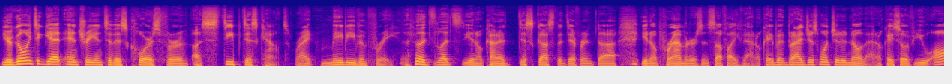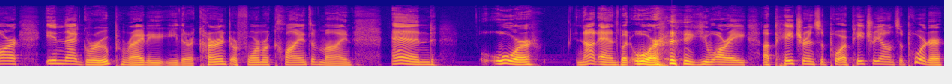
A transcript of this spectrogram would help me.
you're going to get entry into this course for a, a steep discount, right? Maybe even free. let's let's you know kind of discuss the different uh, you know parameters and stuff like that. Okay, but but I just want you to know that. Okay, so if you are in that group, right, e- either a current or former client of mine, and or not and but or you are a a patron support a Patreon supporter,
